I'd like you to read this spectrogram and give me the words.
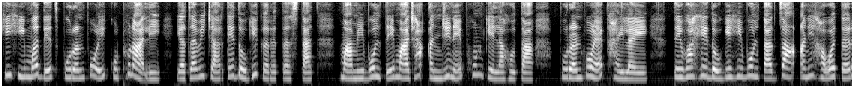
की ही मध्येच पुरणपोळी कुठून आली याचा विचार ते दोघी करत असतात. मामी बोलते माझ्या अंजीने फोन केला होता पुरणपोळ्या खायला ये. तेव्हा हे दोघेही बोलतात जा आणि हवं तर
